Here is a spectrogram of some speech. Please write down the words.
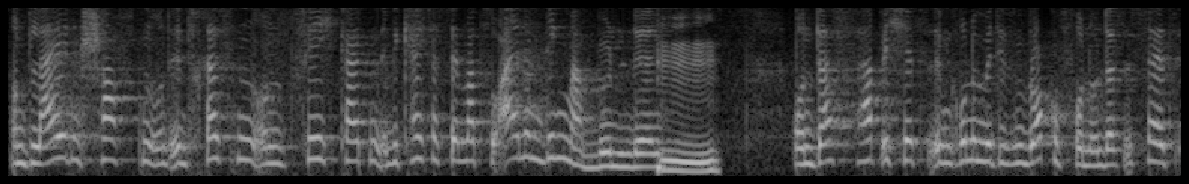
und Leidenschaften und Interessen und Fähigkeiten, wie kann ich das denn mal zu einem Ding mal bündeln? Mhm. Und das habe ich jetzt im Grunde mit diesem Blog gefunden. Und das ist ja jetzt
